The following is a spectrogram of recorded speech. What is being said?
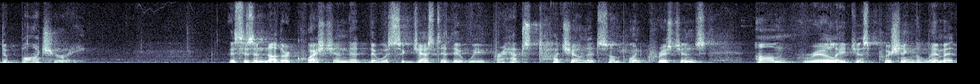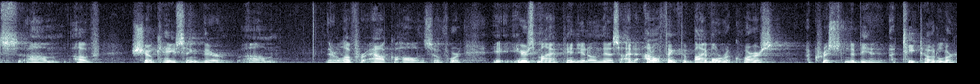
debauchery this is another question that, that was suggested that we perhaps touch on at some point. Christians um, really just pushing the limits um, of showcasing their, um, their love for alcohol and so forth. Here's my opinion on this I, I, don't think the Bible requires a Christian to be a, a teetotaler.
